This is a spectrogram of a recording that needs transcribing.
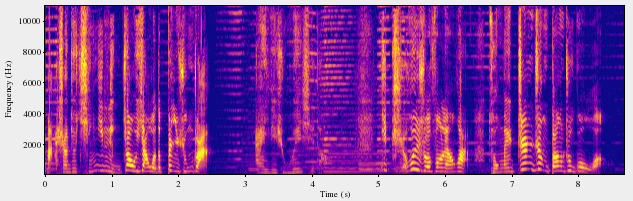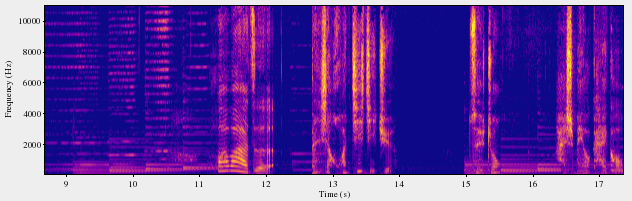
马上就请你领教一下我的笨熊爪！艾迪熊威胁道：“你只会说风凉话，从没真正帮助过我。”花袜子本想还击几句，最终还是没有开口。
